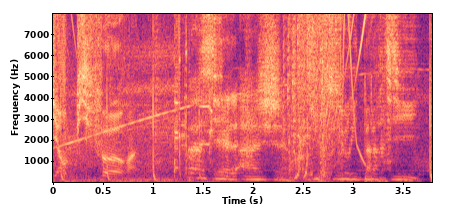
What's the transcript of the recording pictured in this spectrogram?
Christian Bifort. Pascal H. Sur e-party.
